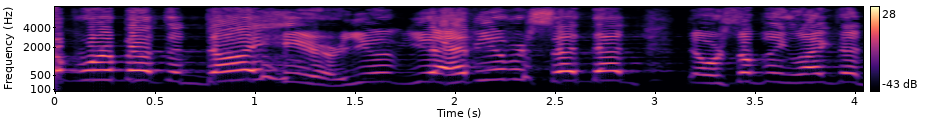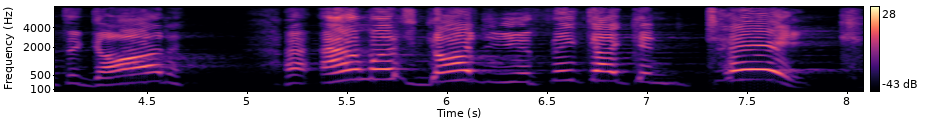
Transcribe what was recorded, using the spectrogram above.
up, we're about to die here. You, you, have you ever said that or something like that to God? How much God do you think I can take?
